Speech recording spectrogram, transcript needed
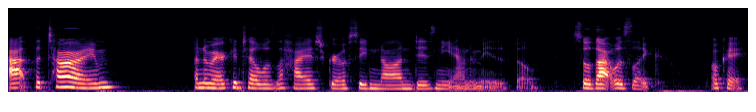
at the time, An American Tail was the highest grossing non Disney animated film. So that was like, okay,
